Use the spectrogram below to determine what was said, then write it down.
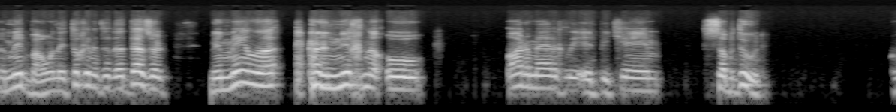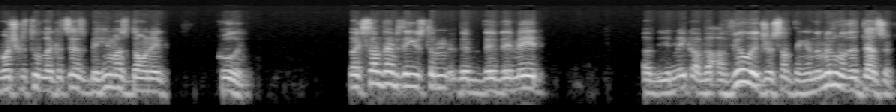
midbar when they took it into the desert, Mimela nichna'u, automatically it became subdued. Like it says, behemoths donig kuli. Like sometimes they used to, they, they made, a, you make a, a village or something in the middle of the desert.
